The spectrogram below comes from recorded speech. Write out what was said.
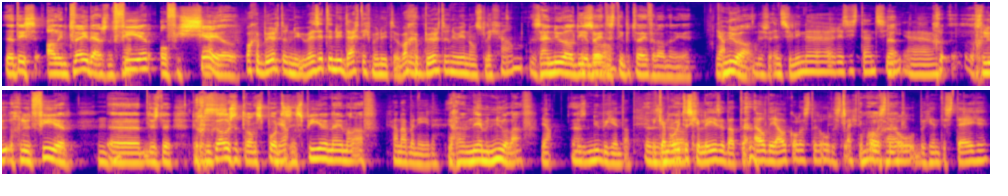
dat is al in 2004 officieel. Wat gebeurt er nu? Wij zitten nu 30 minuten. Wat gebeurt er nu in ons lichaam? Er zijn nu al diabetes type 2 veranderingen. Ja, nu al. Dus insulineresistentie. Ja. Uh... Glut 4, mm -hmm. uh, dus de, de glucosetransporters ja. in spieren nemen al af. Gaan naar beneden. Die gaan nemen nu al af. Ja, dus nu begint dat. dat ik heb ooit eens gelezen dat de LDL-cholesterol, de slechte Omhoog cholesterol, gaat. begint te stijgen.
